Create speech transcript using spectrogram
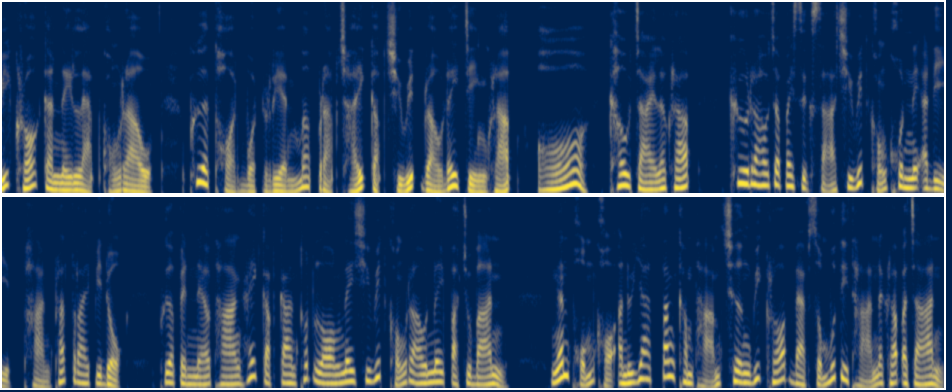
วิเคราะห์กันในแลบของเรา เพื่อถอดบทเรียนมาปรับใช้กับชีวิตเราได้จริงครับ อ๋อ เข้าใจแล้วครับ คือเราจะไปศึกษาชีวิตของคนในอดีต ผ่านพระไตรปิฎกเพื่อเป็นแนวทางให้กับการทดลองในชีวิตของเราในปัจจุบัน งั้นผมขออนุญาตตั้งคำถามเชิงวิเคราะห์แบบสมมุติฐานนะครับอาจารย์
